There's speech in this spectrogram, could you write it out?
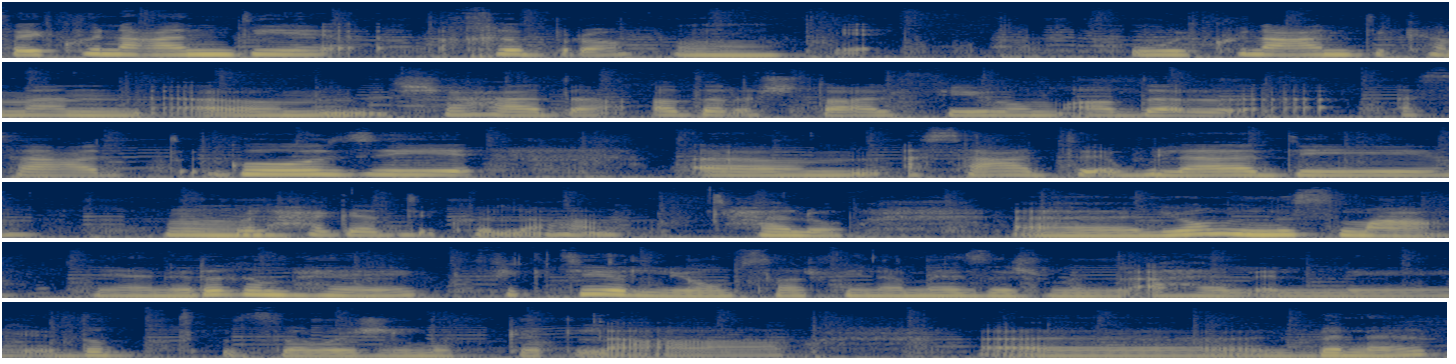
فيكون عندي خبرة مم. ويكون عندي كمان أم، شهادة أقدر أشتغل فيهم أقدر أساعد جوزي أم، أساعد أولادي مم. والحاجات دي كلها. حلو. آه اليوم نسمع يعني رغم هيك في كتير اليوم صار في نماذج من الأهل اللي ضد الزواج المبكر للبنت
